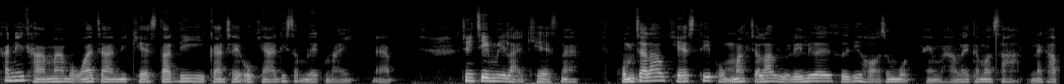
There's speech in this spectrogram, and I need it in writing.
ท่านนี้ถามมาบอกว่าอาจารย์มี case study การใช้ OKR ที่สำเร็จไหมนะครับ จริงๆมีหลายเคสนะ ผมจะเล่าเคสที่ผมมักจะเล่าอยู่เรื่อยๆก็คือที่หอสมุดแห่งมหาวิทยาลัยธรรมศาสตร์นะครับ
